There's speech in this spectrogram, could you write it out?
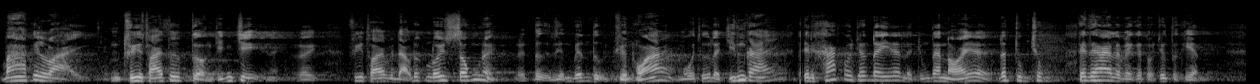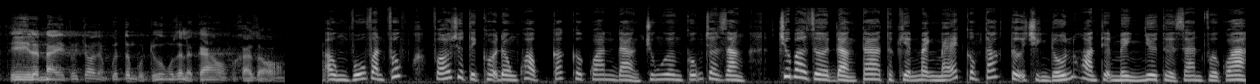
ba cái loại suy thoái tư tưởng chính trị này rồi suy thoái về đạo đức lối sống này rồi tự diễn biến tự chuyển hóa này, mỗi thứ là chín cái. Thế thì khác với trước đây là chúng ta nói rất chung chung. Cái thứ hai là về cái tổ chức thực hiện. Thì lần này tôi cho rằng quyết tâm của trung ương rất là cao và khá rõ. Ông Vũ Văn Phúc, Phó Chủ tịch Hội đồng Khoa học các cơ quan Đảng Trung ương cũng cho rằng chưa bao giờ Đảng ta thực hiện mạnh mẽ công tác tự chỉnh đốn hoàn thiện mình như thời gian vừa qua.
